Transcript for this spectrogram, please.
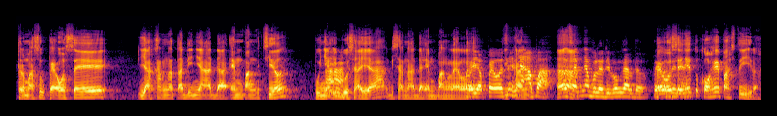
termasuk POC ya karena tadinya ada empang kecil punya Ah. ibu saya di sana ada empang lele oh ya POC-nya ikan- apa? Ah, resepnya boleh dibongkar tuh POC-nya itu kohe pasti lah.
